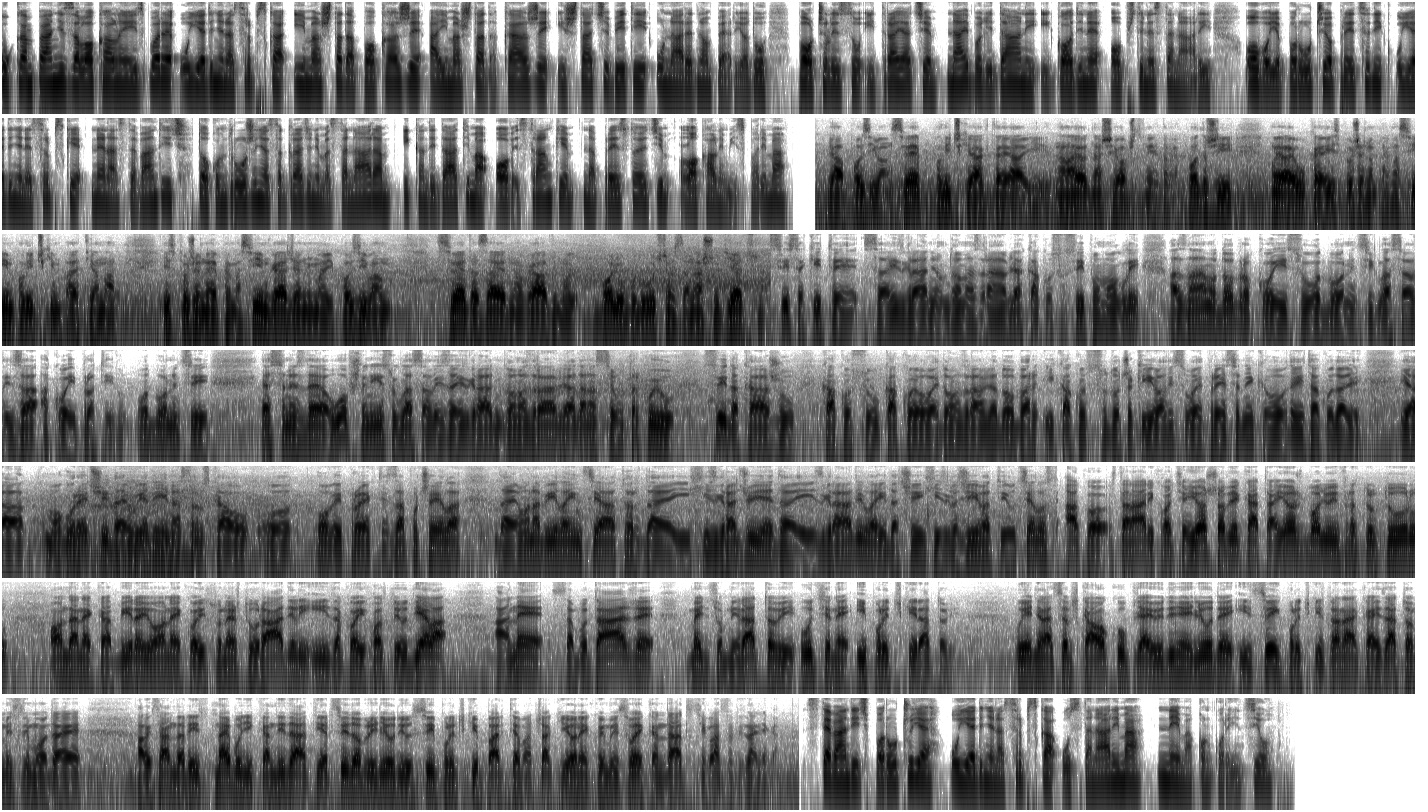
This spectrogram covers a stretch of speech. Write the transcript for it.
U kampanji za lokalne izbore Ujedinjena Srpska ima šta da pokaže, a ima šta da kaže i šta će biti u narednom periodu. Počeli su i trajaće najbolji dani i godine opštine Stanari. Ovo je poručio predsjednik Ujedinjene Srpske Nena Stevantić tokom druženja sa građanima Stanara i kandidatima ove stranke na prestojećim lokalnim izborima. Ja pozivam sve političke aktaja i od naše opštine da me podrži. Moja uka je ispružena prema svim političkim partijama, ispružena je prema svim građanima i pozivam sve da zajedno gradimo bolju budućnost za našu djecu. Svi se kite sa izgradnjom Doma zdravlja, kako su svi pomogli, a znamo dobro koji su odbornici glasali za, a koji protiv. Odbornici SNSD-a uopšte nisu glasali za izgradnju Doma zdravlja, a danas se utrkuju svi da kažu kako su kako je ovaj dom zdravlja dobar i kako su dočekivali svoje predsjednike ovdje i tako dalje. Ja mogu reći da je Ujedinjena Srpska ove projekte započela, da je ona bila inicijator, da je ih izgrađuje, da je izgradila i da će ih izgrađivati u cijelosti. Ako stanari hoće još objekata, još bolju infrastrukturu, onda neka biraju one koji su nešto uradili i za kojih ostaju dijela, a ne sabotaže, međusobni ratovi, ucjene i politički ratovi. Ujedinjena Srpska okuplja i ujedinjuje ljude iz svih političkih stranaka i zato mislimo da je Aleksandar Ist najbolji kandidat jer svi dobri ljudi u svim političkih partijama, čak i one koji imaju svoje kandidate, će glasati za njega. Stevandić poručuje Ujedinjena Srpska u stanarima nema konkurenciju.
